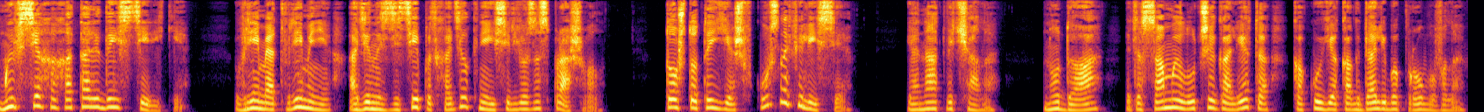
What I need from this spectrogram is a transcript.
Мы все хохотали до истерики. Время от времени один из детей подходил к ней и серьезно спрашивал. «То, что ты ешь, вкусно, Фелисия?» И она отвечала. «Ну да, это самая лучшая галета, какую я когда-либо пробовала».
